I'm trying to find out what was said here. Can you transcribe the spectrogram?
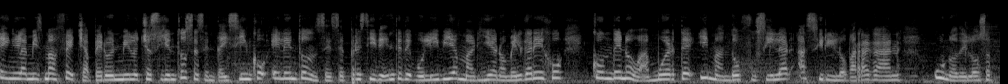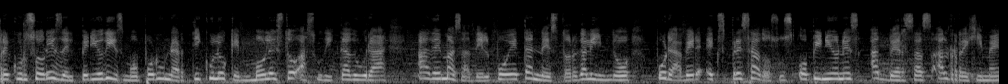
En la misma fecha, pero en 1865, el entonces presidente de Bolivia, Mariano Melgarejo, condenó a muerte y mandó fusilar a Cirilo Barragán, uno de los precursores del periodismo, por un artículo que molestó a su dictadura, además del poeta Néstor Galindo, por haber expresado sus opiniones adversas al régimen.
